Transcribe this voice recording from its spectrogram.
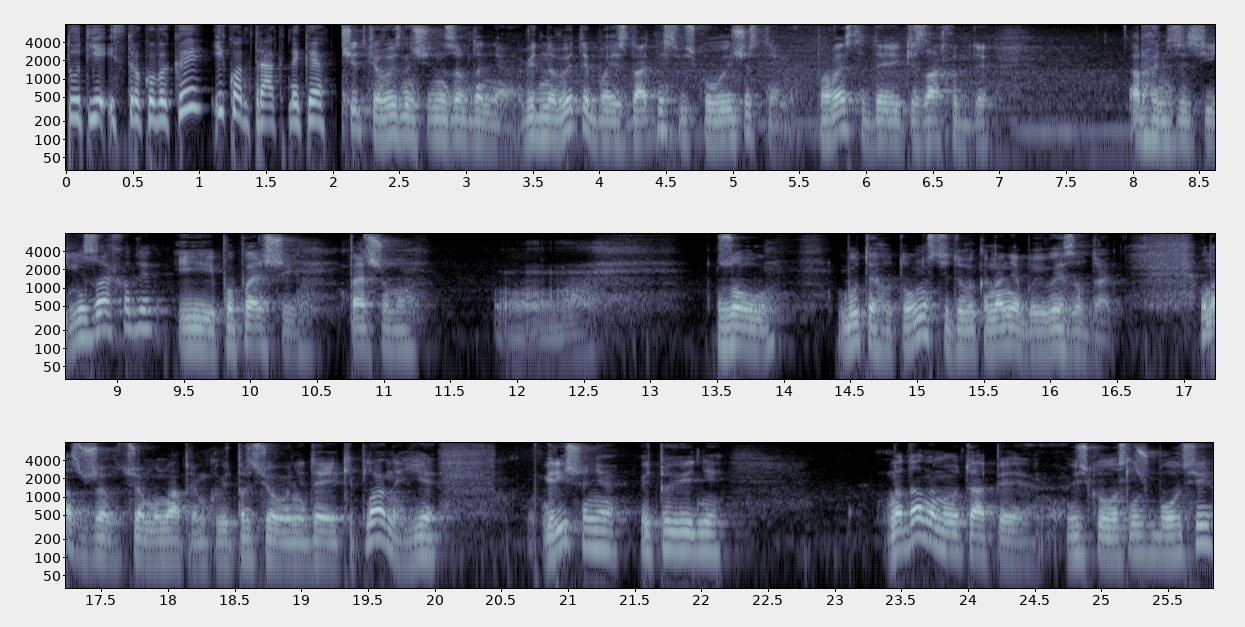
Тут є і строковики, і контрактники. Чітке визначені завдання відновити боєздатність військової частини, провести деякі заходи, організаційні заходи. І по першій, першому зову бути готовності до виконання бойових завдань. У нас вже в цьому напрямку відпрацьовані деякі плани, є рішення відповідні. На даному етапі військовослужбовці,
